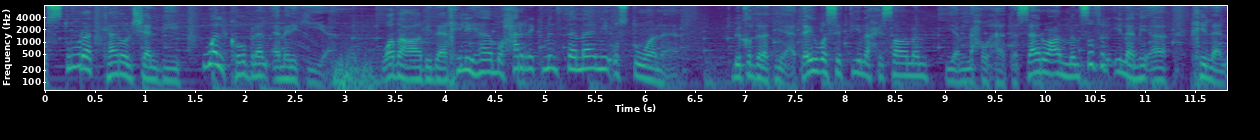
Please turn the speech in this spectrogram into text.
أسطورة كارول شلبي والكوبرا الأمريكية. وضع بداخلها محرك من ثمان أسطوانات بقدرة 260 حصانا يمنحها تسارعا من صفر إلى 100 خلال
